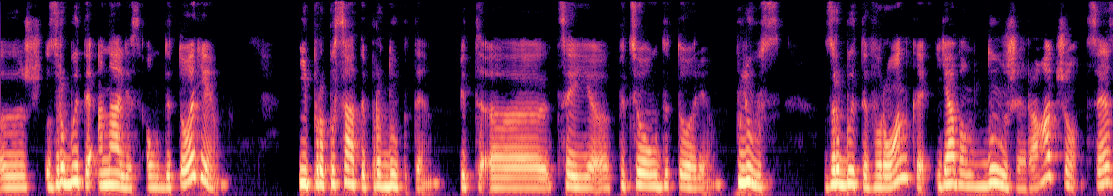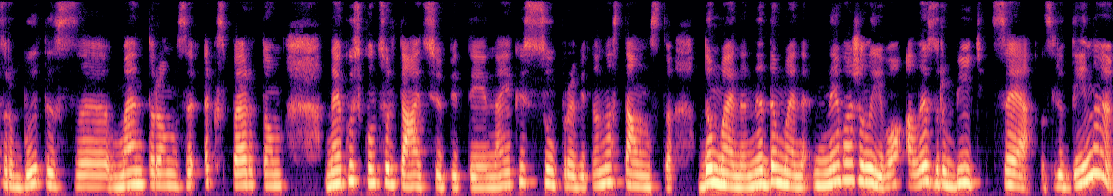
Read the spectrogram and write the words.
е, зробити аналіз аудиторії і прописати продукти під, е, цей, е, під цю аудиторію, плюс зробити воронки, я вам дуже раджу це зробити з ментором, з експертом, на якусь консультацію піти, на якийсь супровід, на наставництво до мене, не до мене, неважливо, але зробіть це з людиною,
